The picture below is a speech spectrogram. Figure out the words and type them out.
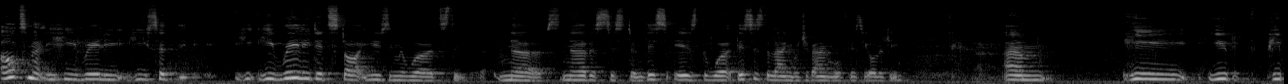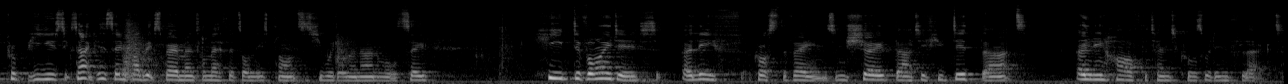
ultimately, he really he said he, he really did start using the words the nerves, nervous system. This is the word. This is the language of animal physiology. Um, he, you, he, he used exactly the same kind of experimental methods on these plants as you would on an animal. So he divided a leaf across the veins and showed that if you did that, only half the tentacles would inflect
